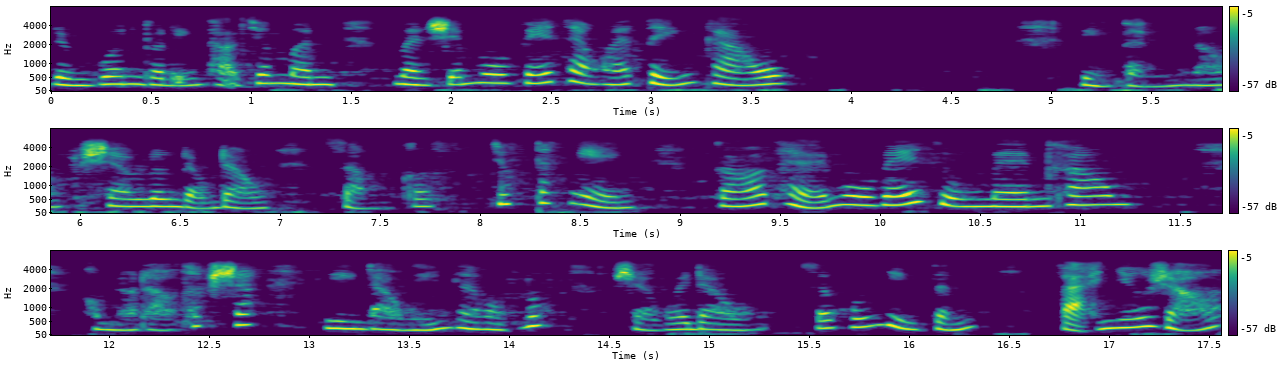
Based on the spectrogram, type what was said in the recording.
đừng quên gọi điện thoại cho mình, mình sẽ mua vé tàu hỏa tiễn cậu. Điền tịnh nói sau lưng đậu đậu, giọng có chút tắc nghẹn, có thể mua vé xuồng mềm không? Hồng đậu đậu thất sắc, nghiêng đầu nghĩ ngơi một lúc, rồi quay đầu, giáo huấn điền tĩnh. Phải nhớ rõ,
